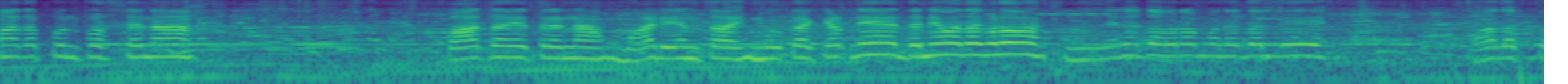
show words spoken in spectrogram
ಮಾದಪ್ಪನ ಪರ್ಸೆನ ಪಾದಯಾತ್ರೆನ ಮಾಡಿ ಅಂತ ಈ ಮೂಲಕ ಕೇಳ್ತೀನಿ. ಧನ್ಯವಾದಗಳು. ನೆನೆದವರ ಮನದಲ್ಲಿ ಮಾದಪ್ಪ.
